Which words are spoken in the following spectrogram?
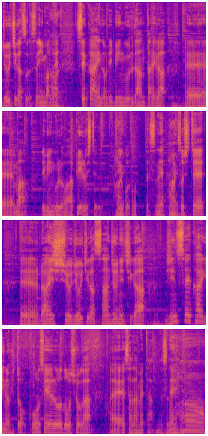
11月ですね今ね、はい。世界のリビングル団体が、えーまあ、リビングルをアピールしてるということですね、はい。そして、えー来週11月30日が人生会議の日と厚生労働省が、えー定めたんですね。は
